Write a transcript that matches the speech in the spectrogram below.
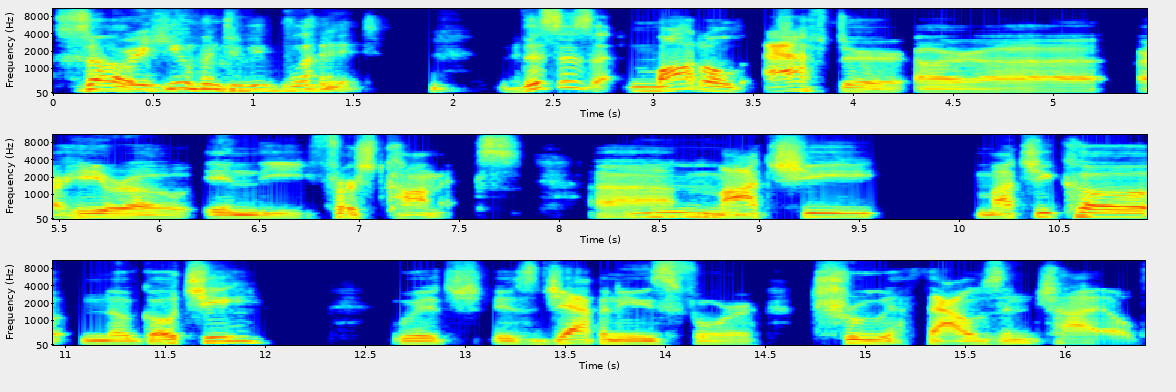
So for a human to be blooded? this is modeled after our uh, our hero in the first comics, uh, Mm. Machi Machiko Noguchi, which is Japanese for true thousand child.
